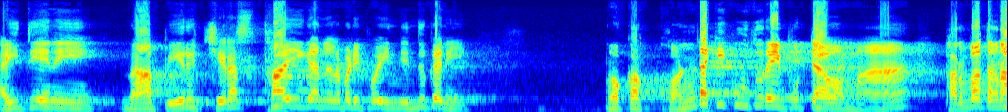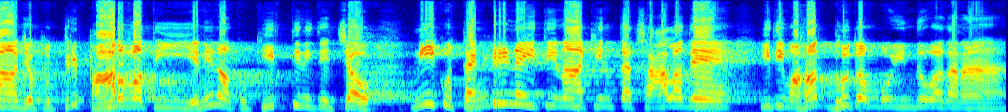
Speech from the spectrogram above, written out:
అయితేనే నా పేరు చిరస్థాయిగా నిలబడిపోయింది. ఎందుకని? ఒక కొండకి కూతురై పుట్టావమ్మా. పర్వతరాజపుత్రి పార్వతి అని నాకు కీర్తిని తెచ్చావు. నీకు తండ్రినైతి నాకింత చాలదే. ఇది మహాద్భుతంబు ఇందువదన.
